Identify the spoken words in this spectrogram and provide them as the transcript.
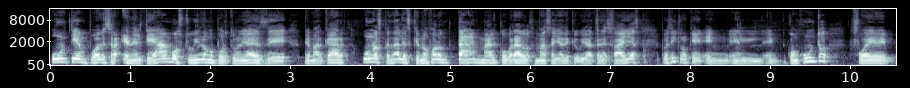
un tiempo extra en el que ambos tuvieron oportunidades de, de marcar unos penales que no fueron tan mal cobrados, más allá de que hubiera tres fallas, pues sí, creo que en, en- en conjunto fue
